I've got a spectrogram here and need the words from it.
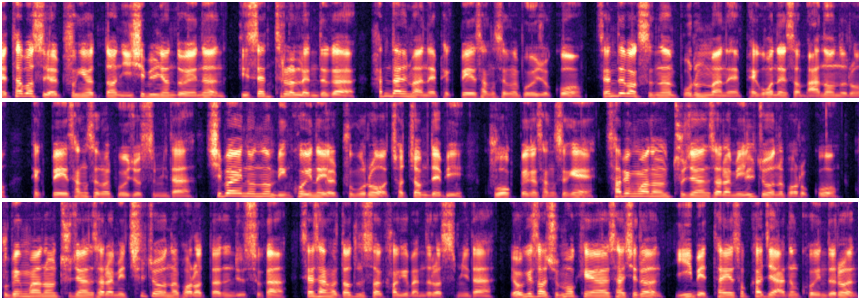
메타버스 열풍이었던 21년도에는 디센트럴랜드가 한 달 만에 100배의 상승을 보여줬고 샌드박스는 보름 만에 100원에서 만원으로 100배의 상승을 보여줬습니다. 시바이누는 민코인의 열풍으로 저점 대비 9억 배가 상승해 400만 원을 투자한 사람이 1조 원을 벌었고 900만 원을 투자한 사람이 7조 원을 벌었다는 뉴스가 세상을 떠들썩하게 만들었습니다. 여기서 주목해야 할 사실은 이 메타에 속하지 않은 코인들은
